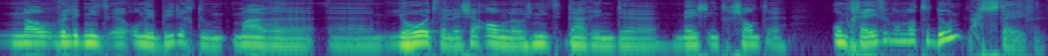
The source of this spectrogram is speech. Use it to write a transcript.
nou wil ik niet eh, oneerbiedig doen, maar eh, ehm, je hoort wel eens, hè, Almelo is niet daarin de meest interessante omgeving om dat te doen. Nou, Steven.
